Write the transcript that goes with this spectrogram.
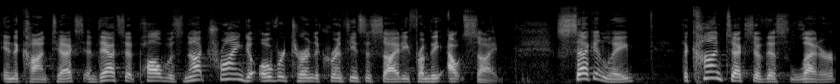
in the context, and that's that Paul was not trying to overturn the Corinthian society from the outside. Secondly, the context of this letter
